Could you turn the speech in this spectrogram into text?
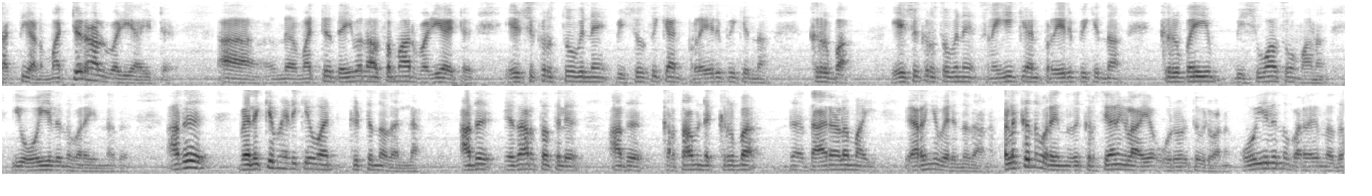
ശക്തിയാണ്. മറ്റൊരാൾ വഴിയായിട്ട് മറ്റ് ദൈവദാസന്മാർ വഴിയായിട്ട് യേശുക്രിസ്തുവിനെ വിശ്വസിക്കാൻ പ്രേരിപ്പിക്കുന്ന കൃപ യേശുക്രിസ്തുവിനെ സ്നേഹിക്കാൻ പ്രേരിപ്പിക്കുന്ന കൃപയും വിശ്വാസവുമാണ് ഈ ഓയിൽ എന്ന് പറയുന്നത്. അത് വിലയ്ക്ക് മേടിക്കുവാൻ കിട്ടുന്നതല്ല. അത് യഥാർത്ഥത്തിൽ അത് കർത്താവിന്റെ കൃപ ധാരാളമായി ഇറങ്ങി വരുന്നതാണ്. വിളക്കെന്ന് പറയുന്നത് ക്രിസ്ത്യാനികളായ ഓരോരുത്തരുമാണ്. ഓയിൽ എന്ന് പറയുന്നത്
